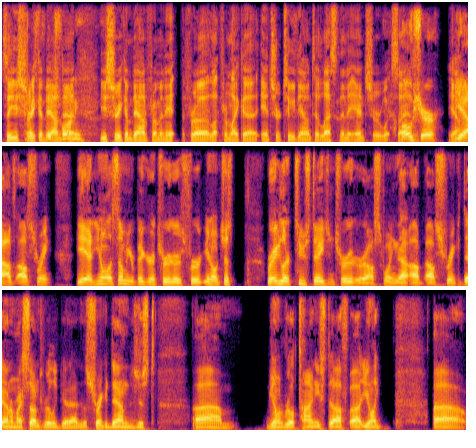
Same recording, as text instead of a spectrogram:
so you shrink them down to you shrink them down from an in, for a, from like an inch or two down to less than an inch or what size? Oh, sure. Yeah. Yeah, I'll, I'll shrink. Yeah, you know, some of your bigger intruders for you know just regular two stage intruder, I'll swing that. I'll, I'll shrink it down. Or my son's really good at it. He'll shrink it down to just, um, you know, real tiny stuff. Uh, you know, like uh,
